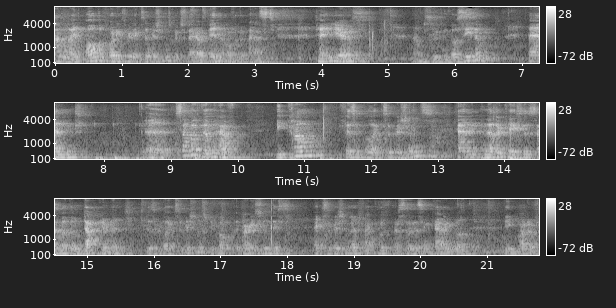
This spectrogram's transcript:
online all the 43 exhibitions, which there have been over the past 10 years, um, so you can go see them. And uh, some of them have become physical exhibitions, and in other cases, some of them document physical exhibitions. We hope that very soon this exhibition, in fact, with Mercedes and Cari will be part of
